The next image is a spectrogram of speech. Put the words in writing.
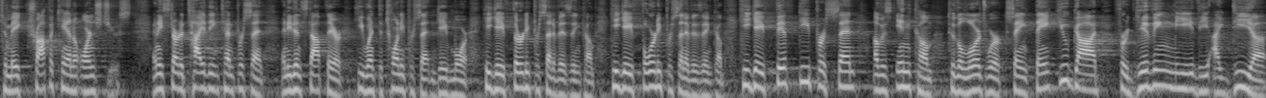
to make Tropicana orange juice and he started tithing 10%. And he didn't stop there. He went to 20% and gave more. He gave 30% of his income. He gave 40% of his income. He gave 50% of his income to the Lord's work, saying, Thank you, God, for giving me the idea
